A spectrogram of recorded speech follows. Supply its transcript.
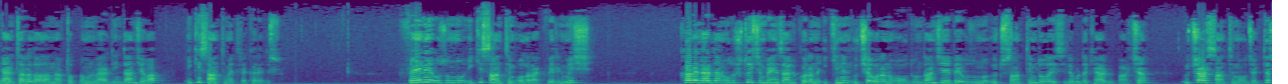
yani taralı alanlar toplamını verdiğinden cevap 2 santimetre karedir. FN uzunluğu 2 santim olarak verilmiş. Karelerden oluştuğu için benzerlik oranı 2'nin 3'e oranı olduğundan CB uzunluğu 3 santim. Dolayısıyla buradaki her bir parça 3'er santim olacaktır.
